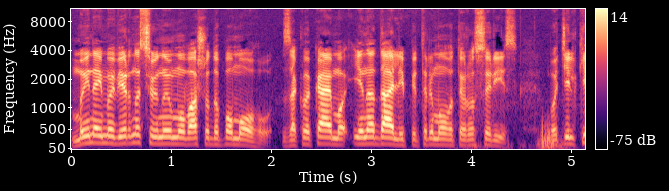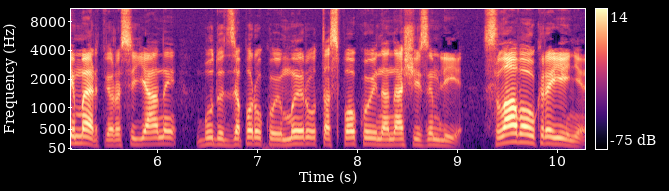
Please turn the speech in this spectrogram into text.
Ми неймовірно цінуємо вашу допомогу. Закликаємо і надалі підтримувати Росоріс, бо тільки мертві росіяни будуть запорукою миру та спокою на нашій землі. Слава Україні!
